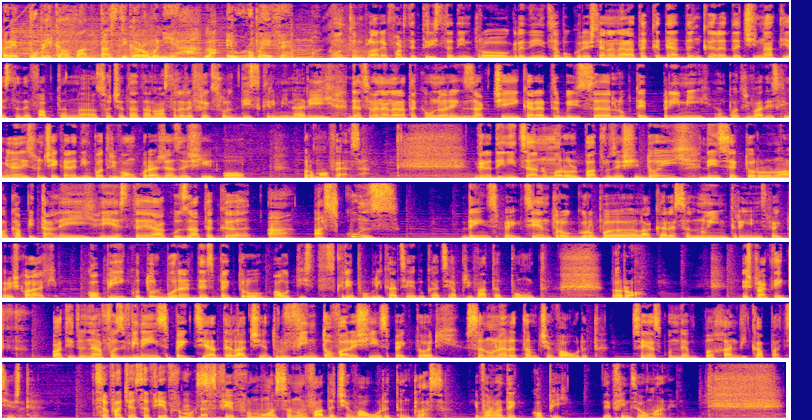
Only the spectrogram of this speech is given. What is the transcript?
Republica Fantastică România la Europa FM. O întâmplare foarte tristă dintr-o grădiniță bucureșteană ne arată cât de adânc rădăcinat este de fapt în uh, societatea noastră reflexul discriminării. De asemenea ne arată că uneori exact cei care ar trebui să lupte primii împotriva discriminării sunt cei care din potrivă o încurajează și o promovează. Grădinița numărul 42 din sectorul 1 al capitalei este acuzată că a ascuns de inspecție într-o grupă la care să nu intre inspectorii școlari copii cu tulburări de spectru autist. Scrie publicația educațiaprivată.ro Deci, practic, atitudinea a fost vine inspecția de la centru, vin tovare și inspectori să nu le arătăm ceva urât. Să-i ascundem pe handicapații ăștia. Să facem să fie frumos. Dar să fie frumos, să nu vadă ceva urât în clasă. E vorba de copii, de ființe umane.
